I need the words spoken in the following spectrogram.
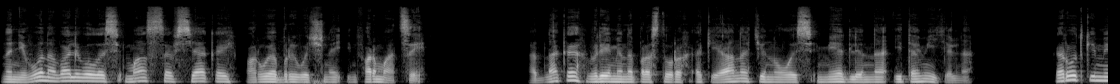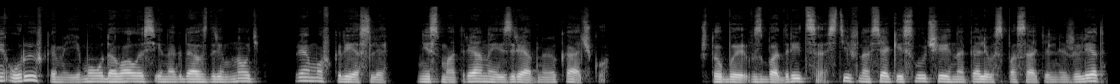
на него наваливалась масса всякой, порой обрывочной информации. Однако время на просторах океана тянулось медленно и томительно. Короткими урывками ему удавалось иногда вздремнуть прямо в кресле, несмотря на изрядную качку. Чтобы взбодриться, Стив на всякий случай, напялив спасательный жилет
